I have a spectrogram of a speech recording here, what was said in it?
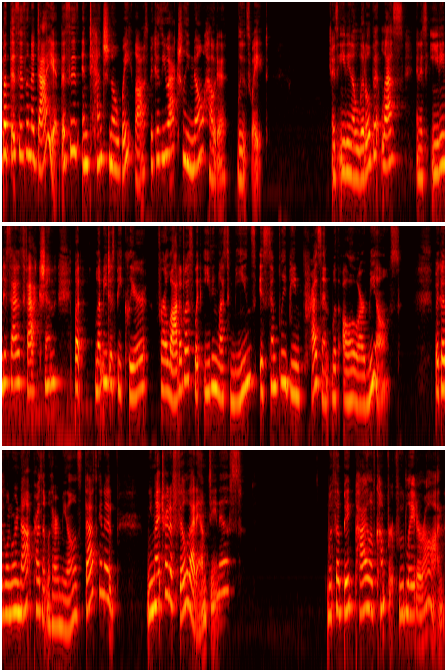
But this isn't a diet. This is intentional weight loss because you actually know how to lose weight. It's eating a little bit less and it's eating to satisfaction. But let me just be clear for a lot of us, what eating less means is simply being present with all of our meals. Because when we're not present with our meals, that's going to, we might try to fill that emptiness with a big pile of comfort food later on.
